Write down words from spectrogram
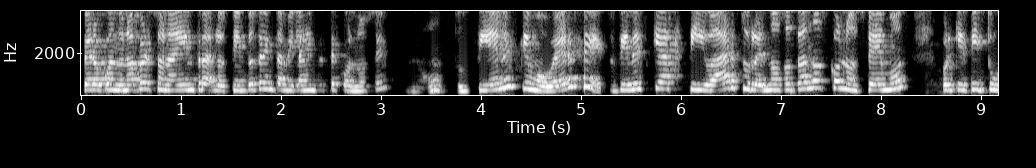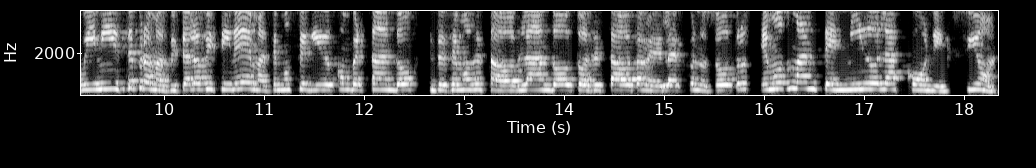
pero cuando una persona entra, los 130 mil agentes te conocen, no, tú tienes que moverte, tú tienes que activar tu red. Nosotras nos conocemos porque si tú viniste, pero además fuiste a la oficina y además hemos seguido conversando, entonces hemos estado hablando, tú has estado también en live con nosotros, hemos mantenido la conexión.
